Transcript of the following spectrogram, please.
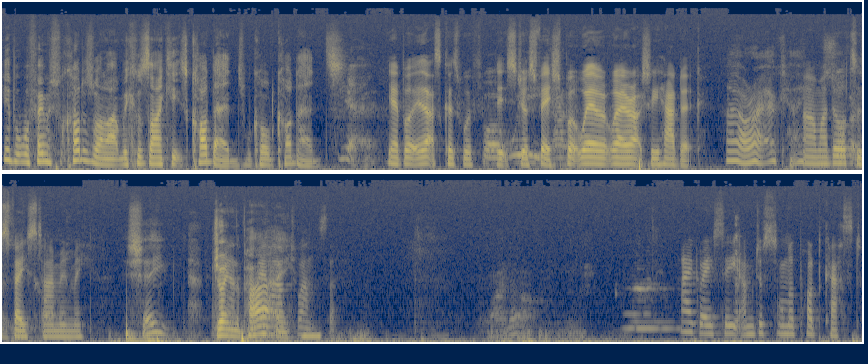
Yeah, but we're famous for cod as well, like, because like it's cod heads. We're called cod heads. Yeah. Yeah, but that's because we're Well, it's we just eat fish, but haddock. we're we're actually haddock. Oh right, okay. Oh, my Some of daughter's us cod. FaceTiming me. Is she join the Am I allowed party? to? Why not? Hi, Gracie. I'm just on a podcast.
